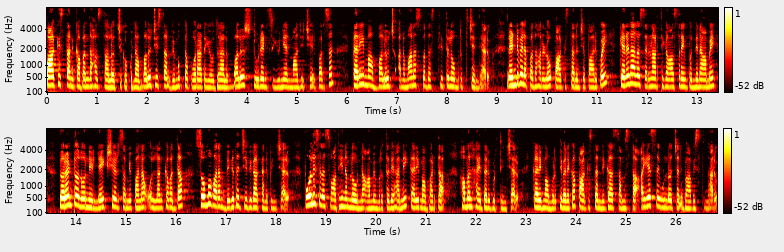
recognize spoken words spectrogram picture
పాకిస్తాన్ కబంధ హస్తాల్లో చిక్కుకున్న బలూచిస్తాన్ విముక్త పోరాట యోధురాలు బలూచ్ స్టూడెంట్స్ యూనియన్ మాజీ చైర్పర్సన్ కరీమా బలూచ్ అనుమానాస్పద స్థితిలో మృతి చెందారు. రెండు వేల పదహారులో పాకిస్తాన్ నుంచి పారిపోయి కెనడాలో శరణార్థిగా ఆశ్రయం పొందిన ఆమె టొరంటోలోని లేక్ షేర్ సమీపాన ఓ లంక వద్ద సోమవారం విగతజీవిగా కనిపించారు. పోలీసుల స్వాధీనంలో ఉన్న ఆమె మృతదేహాన్ని కరీమా భర్త హమల్ హైదర్ గుర్తించారు. కరీమా మృతి వెనుక పాకిస్తాన్ నిఘా సంస్థ ఐఎస్ఐ ఉండొచ్చని భావిస్తున్నారు.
